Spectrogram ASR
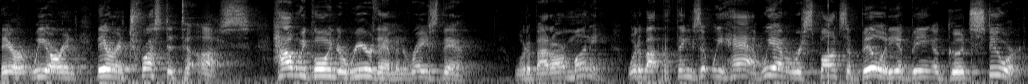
They are, we are in, they are entrusted to us. How are we going to rear them and raise them? What about our money? What about the things that we have? We have a responsibility of being a good steward.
